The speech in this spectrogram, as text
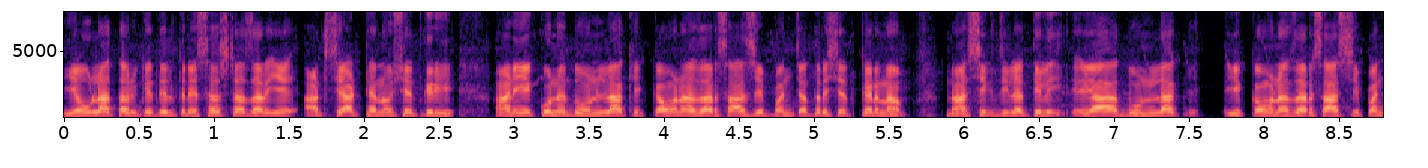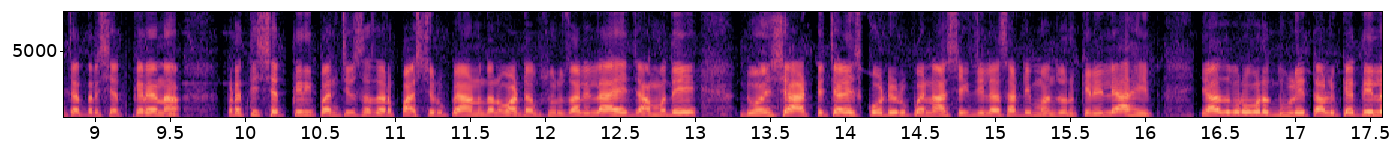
येवला तालुक्यातील त्रेसष्ट हजार ए- आठशे अठ्ठ्याण्णव शेतकरी आणि एकूण दोन लाख एकावन्न हजार सहाशे पंच्याहत्तर शेतकऱ्यांना नाशिक जिल्ह्यातील या दोन लाख एकावन्न हजार सहाशे पंच्याहत्तर शेतकऱ्यांना प्रति शेतकरी पंचवीस हजार पाचशे रुपये अनुदान वाटप सुरू झालेलं आहे. ज्यामध्ये दोनशे अठ्ठेचाळीस कोटी रुपये नाशिक जिल्ह्यासाठी मंजूर केलेले आहेत. याचबरोबर धुळे तालुक्यातील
